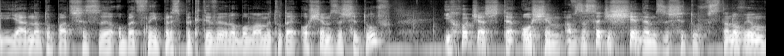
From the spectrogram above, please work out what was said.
ja na to patrzę z obecnej perspektywy, no bo mamy tutaj 8 zeszytów, i chociaż te 8, a w zasadzie 7 zeszytów stanowią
